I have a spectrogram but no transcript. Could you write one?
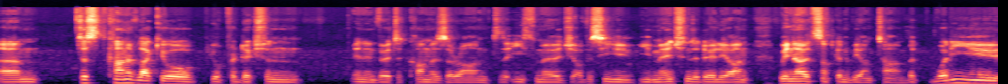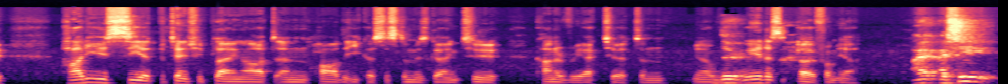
Um, just kind of like your your prediction in inverted commas around the ETH merge. Obviously, you, you mentioned it early on. We know it's not going to be on time, but what do you, how do you see it potentially playing out, and how the ecosystem is going to kind of react to it, and you know there, where does it go from here? I, I see,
